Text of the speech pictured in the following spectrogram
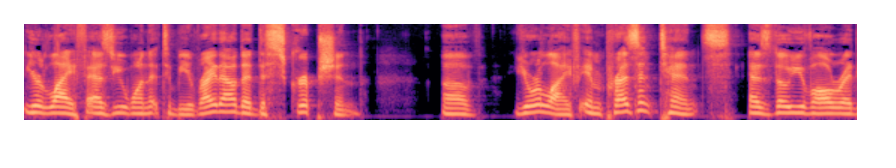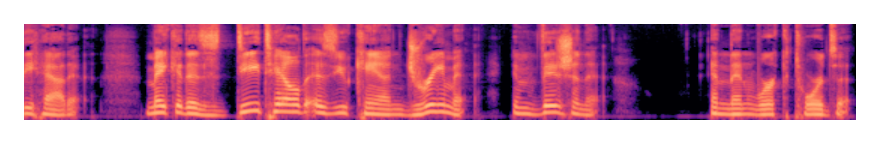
your life as you want it to be. Write out a description of your life in present tense as though you've already had it. Make it as detailed as you can. Dream it, envision it, and then work towards it.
